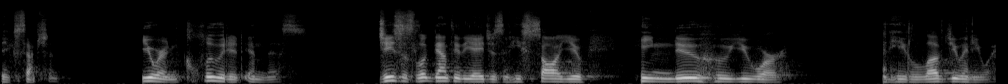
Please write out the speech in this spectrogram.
the exception. You are included in this. Jesus looked down through the ages and he saw you. He knew who you were, and he loved you anyway.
